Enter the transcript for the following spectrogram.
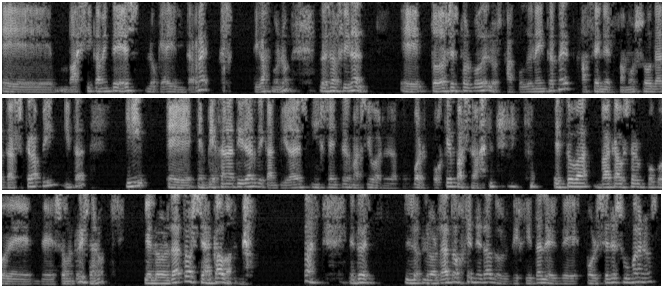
eh, básicamente es lo que hay en Internet, digamos, ¿no? Entonces, al final, eh, todos estos modelos acuden a Internet, hacen el famoso data scrapping y tal, y eh, empiezan a tirar de cantidades ingentes masivas de datos. Bueno, pues ¿qué pasa? Esto va, va a causar un poco de, sonrisa, ¿no? Que los datos se acaban. Entonces, los datos generados digitales de, por seres humanos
